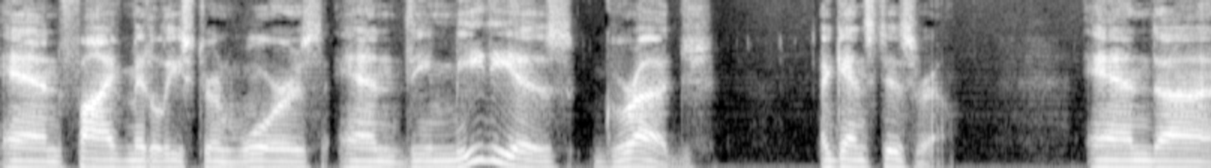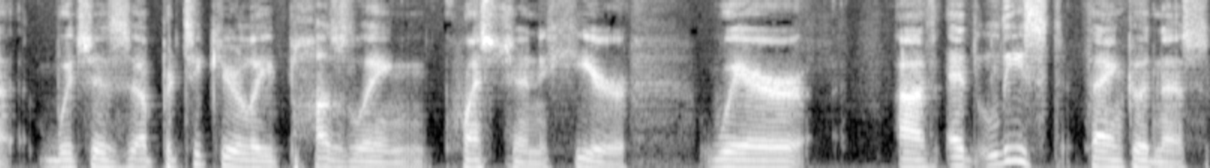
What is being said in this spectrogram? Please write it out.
and five Middle Eastern wars and the media's grudge against Israel. And uh, which is a particularly puzzling question here, where uh, at least, thank goodness,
